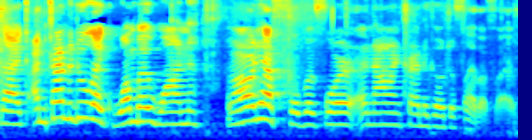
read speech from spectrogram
like I'm trying to do like one by one, and I already have four by four, and now I'm trying to go to five by five.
